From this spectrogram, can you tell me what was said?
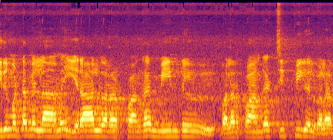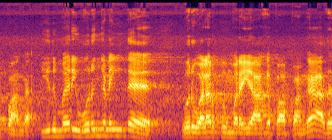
இது மட்டும் இல்லாமல் இறால் வளர்ப்பாங்க மீன்கள் வளர்ப்பாங்க சிப்பிகள் வளர்ப்பாங்க. இது மாதிரி ஒருங்கிணைந்த ஒரு வளர்ப்பு முறையாக பார்ப்பாங்க. அது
